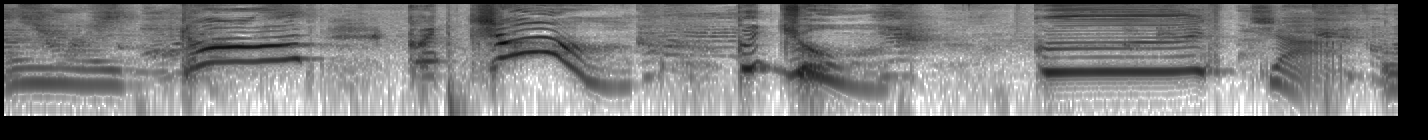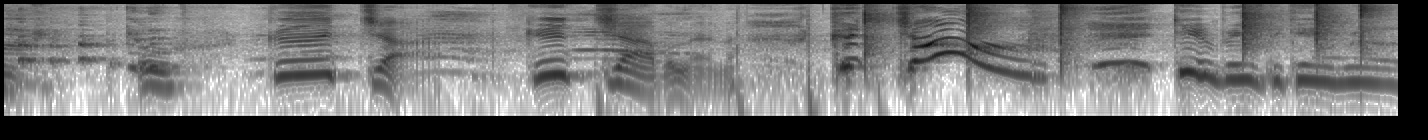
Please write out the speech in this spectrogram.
Oh my god! Good job! Good job! Good job! Oh, oh, good job! Good job, Elena. Good job! Can't face the camera.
